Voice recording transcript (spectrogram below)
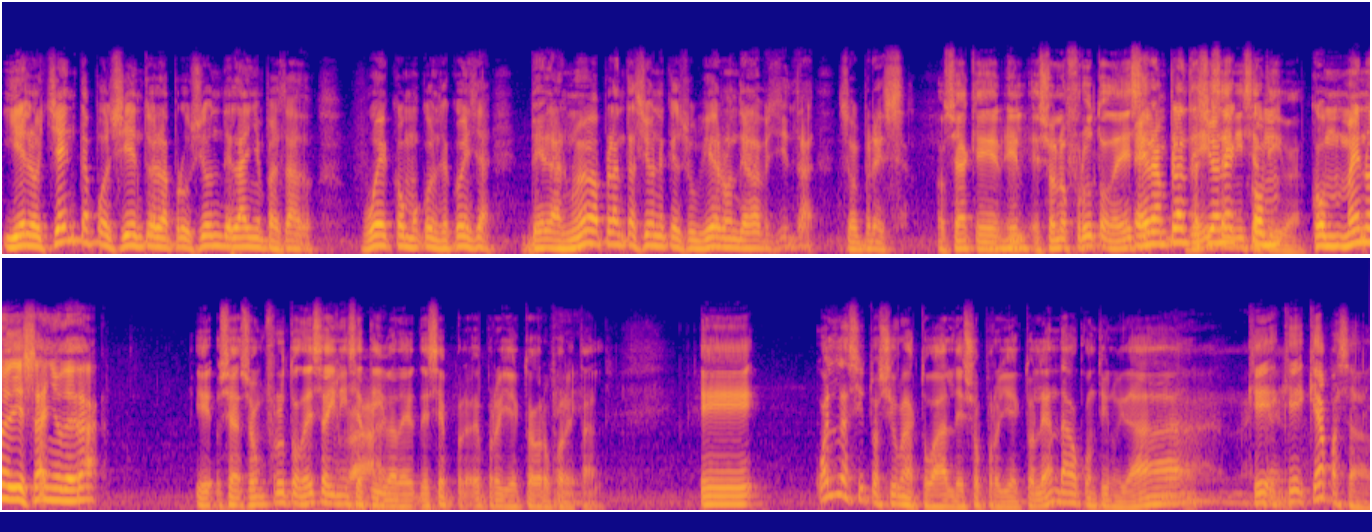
y el 80% de la producción del año pasado fue como consecuencia de las nuevas plantaciones que surgieron de la visita sorpresa. O sea que el- son los frutos de, ese, Eran de esa plantaciones con, iniciativa. con menos de 10 años de edad. Eh, o sea, son fruto de esa iniciativa, de, de ese pro- proyecto agroforestal. Eh, ¿Cuál es la situación actual de esos proyectos? ¿Le han dado continuidad? ¿Qué, qué- qué ha pasado?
